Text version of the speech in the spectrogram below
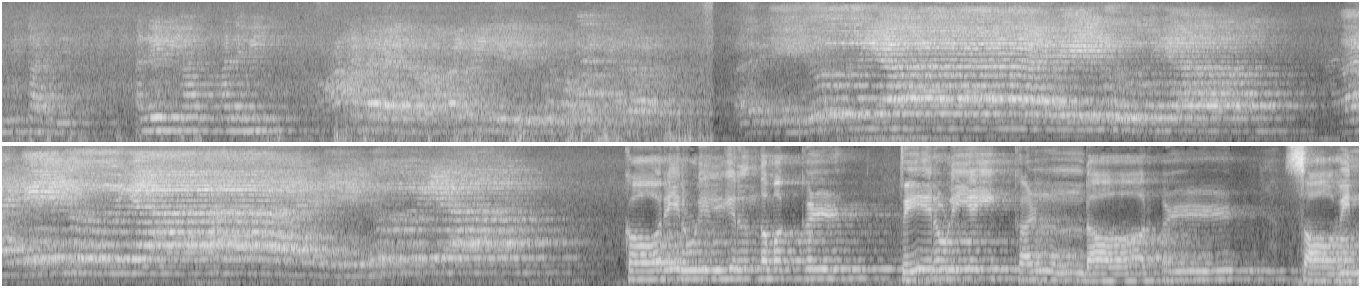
உரித்தானது அல்லேலியா அலவி காரிருளில் இருந்த மக்கள் பேரொளியை கண்டார்கள். சாவின்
